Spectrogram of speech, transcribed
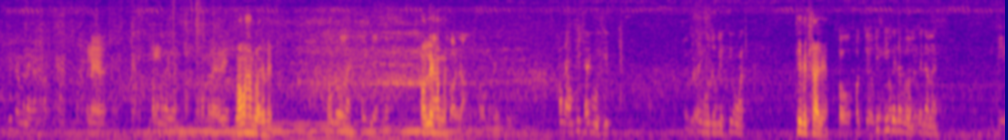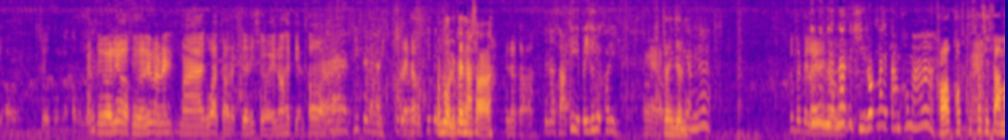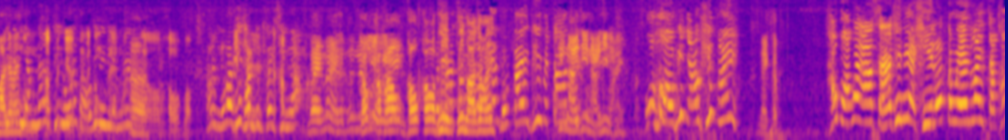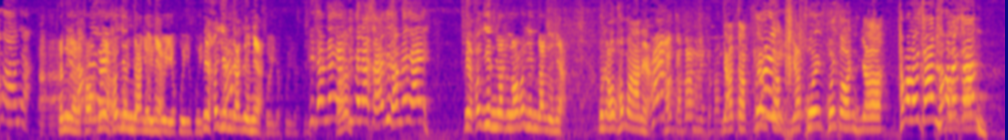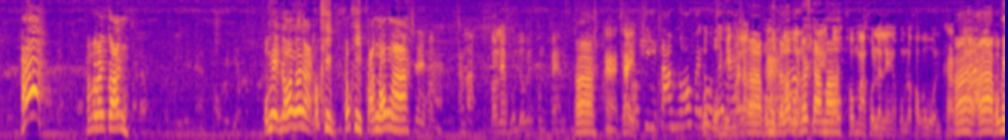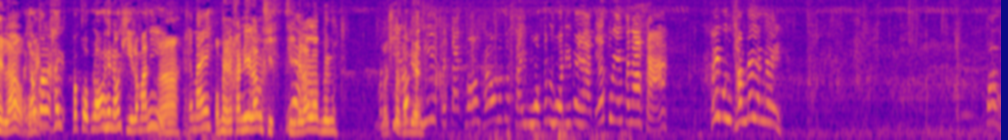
ที่ทำอะไรกันครับอะไรอะทำอะไรกันทำอะไรพี่น้องมาทำอะไรกันเนี่ยต้องโดนอะไรเขาเรียกครับเอาเรียกทำไมพอดังเข้ามาให้ถือข้อดังพี่ใช้งูทิพย์พี่ใช้งูทิพย์เครื่องวัดพี่เป็นใครเนี่ยเขาเขาเจอผมพี่พี่เป็นตำรวจหรือเป็นอะไรพี่เขา เจอผมแล้วเขาก็ก็คือเรียกก็คือเรียกมาในมาคือว่าเก่าจากเกินเฉยๆเนาะให้เปลี่ยนท่อนะ พี่เป็นอะไรพี่อะไรครับ พี่ตำรวจหรือเป็นอาสาเป็นอาสาเป็นอาสาพี่ไปเรียกเขาดิทำไมครับใจเย็นพี่มีอำนาจก็ไม่เป็นไรพี่ไม่มีครัอำนาจบไปขี่รถไล่ตามเขามาเขาเขาเขาติดตามมาใช่ไหม พี่มีอำนาจพี่รู้หรือเปล่าว่าพี่ไม่มีอำนาจอ่า แล้วเขาบอกอะหรือว่าพี่ทำจนเคยชินแล้วไม่ไม่ครับเพิ่งแล้วรียกแล้วเขาองเขาเขาเอาพี่พี่มาใช่ไหมเรียกผมไปพี่ไปตามที่ไหนที่ไหนที่ไหนโอ้โหพี่จะเอาคลิปไหมไหนครับ เขาบอกว่าอาสาที่เนี่ยขี่รถตระเวนไล่จับเข้ามาเนี่ย อะอะก็นี่ไงเขาเนี่ยเขายืนยันอยู่เนี่ยคุยคุยคุยเนี่ยเขายืนยันอยู่เนี่ย คุยคุยคุยพี่ทำได้ไงฮะ พี่เป็นอาสาพี่ทำได้ไงเนี่ยเขายืนยันน้องเขายืนยันอยู่เนี่ย คุณเอาเข้ามาเนี่ย ฮะ น้องกลับบ้านมาเลยกลับบ้านอย่ากลับไม่ต้องกลับ เฮ้ย อย่าคุยคุยก่อน อย่าทำอะไรกันทำอะไรกันฮะทำอะไรกัน ผมเห็นน้องแล้วน่ะเขาขีดเขาขีดตามน้องมา ใช่ครับนั่นแหละ ตอนแรกผมจะไปส่งแฟน อ่า อ่าใช่เขาขี่ตามน้องไปพวกนู่นผมใช่ไหเห็นมาแล้วอ่าผมเห็นไปแล้วผมก็ตามมา เขเขามาคนละเลนกับผมแล้วเขาก็วนครับอ่าอ่าผมเห็นแล้วแล้วผมเขาเห็นก็ให้ประกบน้องให้น้องขี่เรามานี่อ่า ใช่ไหม ผมเห็นคันนี้แล้วมันขี่ขี่ไปแล้วรอบนึง มันรถขี่จดรทะถเบียนคันนี้ไปตักน้องเขาแล้วก็ใส่หมวกตำรวจดีไปหักแล้วตัวเองเป็นอาสา เฮ้ยมึงทำได้ยังไงป้อม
